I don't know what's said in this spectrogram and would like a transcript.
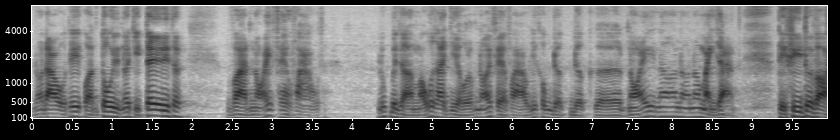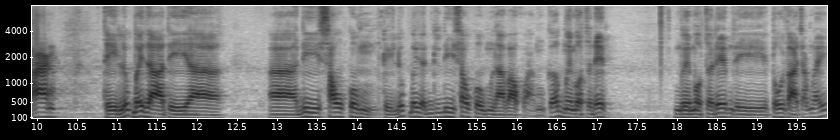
Nó đau thế còn tôi thì nó chỉ tê đi thôi và nói phèo vào. thôi. Lúc bây giờ máu ra nhiều lắm nói phèo vào chứ không được được ờ, nói nó nó nó mạnh dạn. Thì khi tôi vào hang thì lúc bây giờ thì uh, ờ, đi sau cùng thì lúc bây giờ đi, đi sau cùng là vào khoảng cỡ 11 giờ đêm. 11 giờ đêm thì tôi vào trong đấy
